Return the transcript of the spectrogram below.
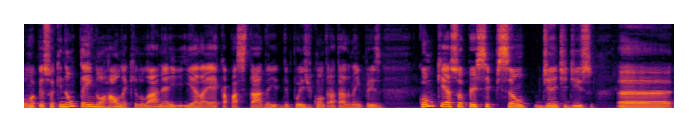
ou uma pessoa que não tem know-how naquilo lá, né? E, e ela é capacitada depois de contratada na empresa. Como que é a sua percepção diante disso? Ah,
